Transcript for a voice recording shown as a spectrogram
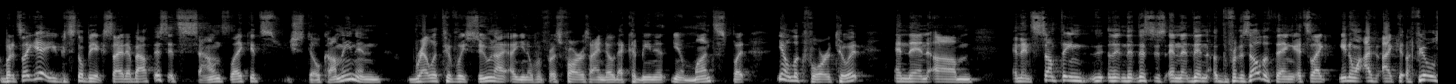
But it's like yeah you can still be excited about this. It sounds like it's still coming and relatively soon. I you know as far as i know that could mean you know months but you know look forward to it. And then um and then something this is and then for the zelda thing it's like you know i, I feel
